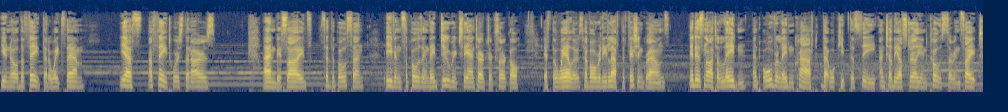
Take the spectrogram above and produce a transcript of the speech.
you know the fate that awaits them. Yes, a fate worse than ours. And besides, said the boatswain, even supposing they do reach the Antarctic Circle, if the whalers have already left the fishing grounds, it is not a laden and overladen craft that will keep the sea until the Australian coasts are in sight.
